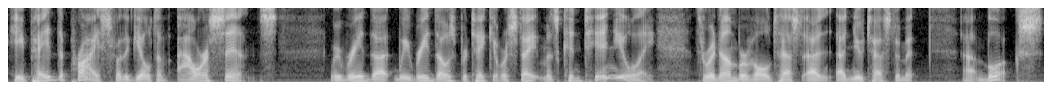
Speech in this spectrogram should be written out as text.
He paid the price for the guilt of our sins. We read that we read those particular statements continually through a number of Old Test, uh, uh, New Testament uh, books.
